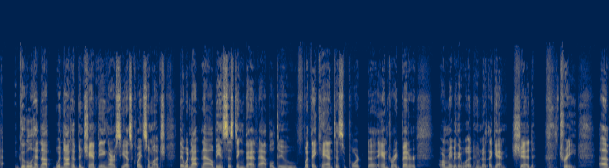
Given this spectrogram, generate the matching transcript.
uh, Google had not would not have been championing RCS quite so much. They would not now be insisting that Apple do what they can to support uh, Android better, or maybe they would. Who knows? Again, shed tree. Uh,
